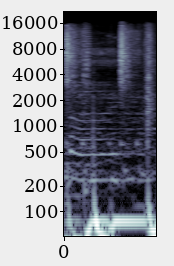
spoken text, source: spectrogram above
Bye.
